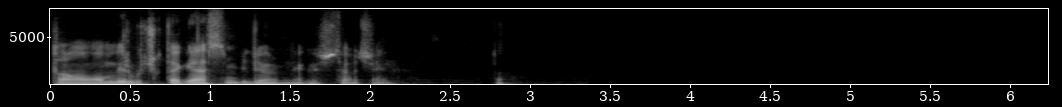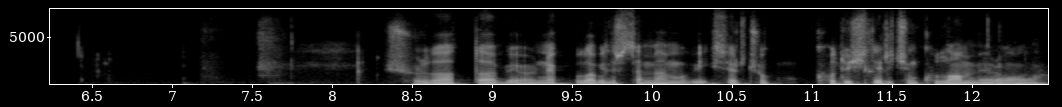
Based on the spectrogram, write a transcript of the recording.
Tamam 11.30'da gelsin biliyorum ne göstereceğini. Şurada hatta bir örnek bulabilirsem ben bu bilgisayarı çok kod işleri için kullanmıyorum ama.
